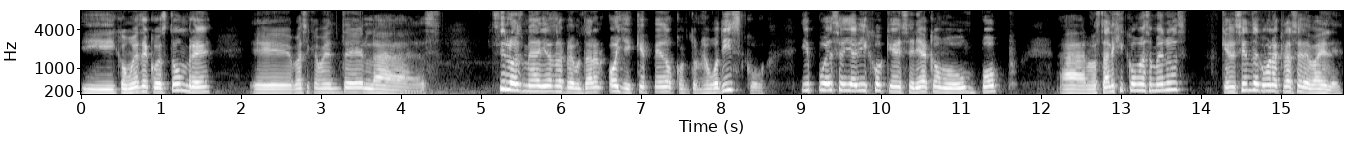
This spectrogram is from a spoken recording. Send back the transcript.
Y como es de costumbre, eh, básicamente las... Si los medios le preguntaron, oye, ¿qué pedo con tu nuevo disco? Y pues ella dijo que sería como un pop uh, nostálgico más o menos, que se siente como una clase de baile.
